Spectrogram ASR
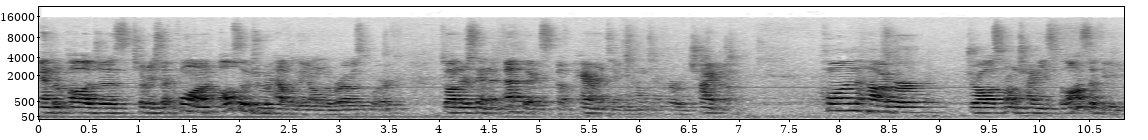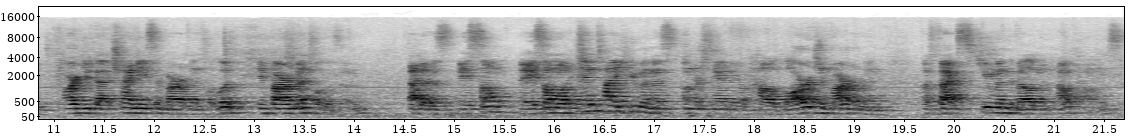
anthropologist Teresa Kuan also drew heavily on Lareau's work to understand the ethics of parenting in contemporary China. Kuan, however, draws from Chinese philosophy, argued that Chinese environmentalism, that is, a, some, a somewhat anti-humanist understanding of how large environment affects human development outcomes,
